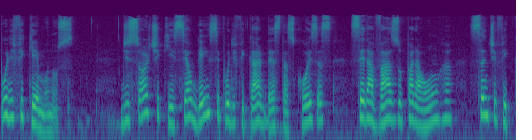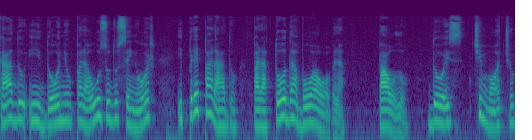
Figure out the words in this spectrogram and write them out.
Purifiquemo-nos. De sorte que, se alguém se purificar destas coisas, será vaso para honra, santificado e idôneo para uso do Senhor e preparado para toda a boa obra. Paulo 2 Timóteo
